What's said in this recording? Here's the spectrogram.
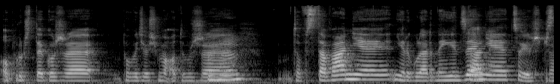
Oprócz tego, że powiedzieliśmy o tym, że Mhm. to wstawanie, nieregularne jedzenie, co jeszcze?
